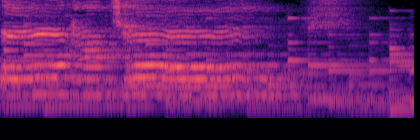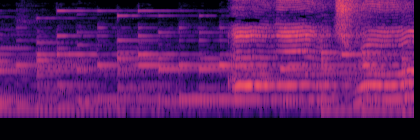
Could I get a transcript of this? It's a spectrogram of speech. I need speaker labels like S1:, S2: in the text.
S1: on her toes. An intro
